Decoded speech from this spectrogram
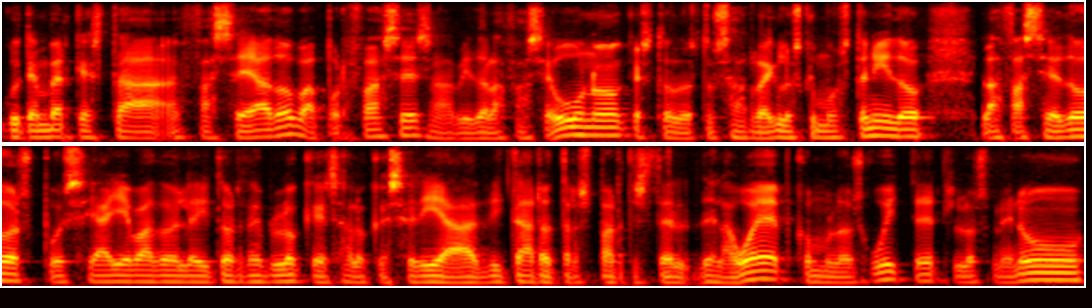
Gutenberg está faseado, va por fases, ha habido la fase 1, que es todos estos arreglos que hemos tenido, la fase 2 pues se ha llevado el editor de bloques a lo que sería editar otras partes de, la web, como los widgets, los menús,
